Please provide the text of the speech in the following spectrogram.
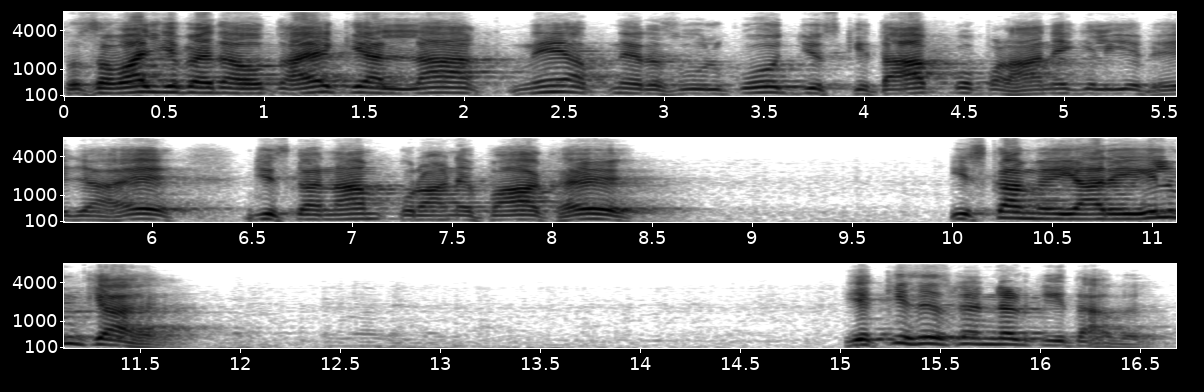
तो सवाल ये पैदा होता है कि अल्लाह ने अपने रसूल को जिस किताब को पढ़ाने के लिए भेजा है, जिसका नाम कुरान पाक है, इसका मैार इल्म क्या है? ये किस स्टैंडर्ड की किताब है?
